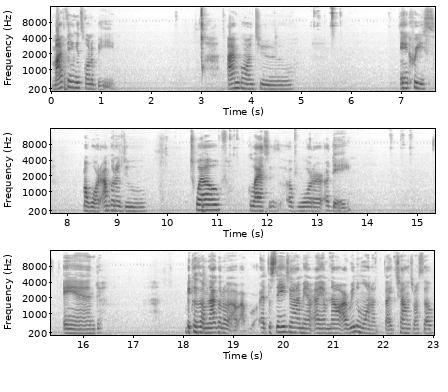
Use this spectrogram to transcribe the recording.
my thing is gonna be I'm going to increase my water. I'm going to do 12 glasses of water a day. And because I'm not to, at the stage that I'm at, I am now, I really want to like challenge myself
